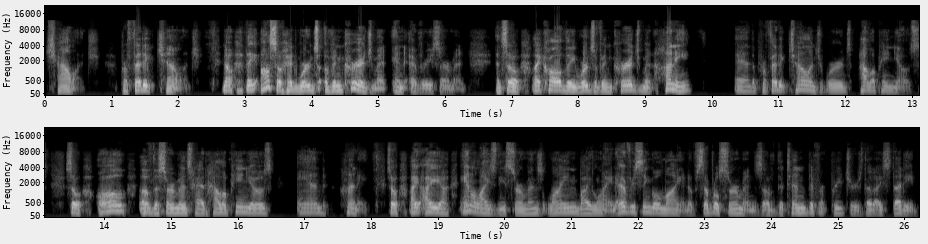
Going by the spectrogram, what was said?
challenge, prophetic challenge. Now, they also had words of encouragement in every sermon. And so I call the words of encouragement honey and the prophetic challenge words jalapenos. So all of the sermons had jalapenos and honey. So I, I uh, analyzed these sermons line by line, every single line of several sermons of the 10 different preachers that I studied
